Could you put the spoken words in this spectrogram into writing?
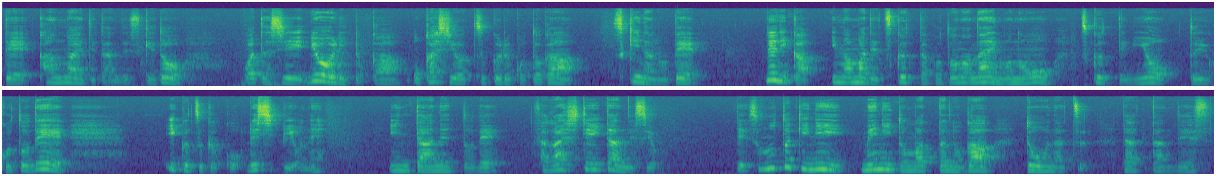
て考えてたんですけど私料理とかお菓子を作ることが好きなので何か今まで作ったことのないものを作ってみようということでいくつかこうレシピをねインターネットで探していたんですよ。でその時に目に留まったのがドーナツだったんです。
